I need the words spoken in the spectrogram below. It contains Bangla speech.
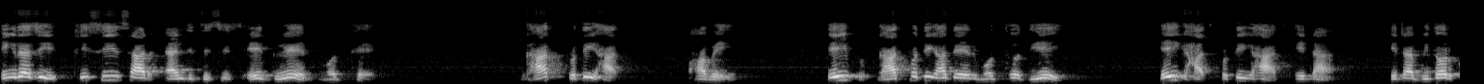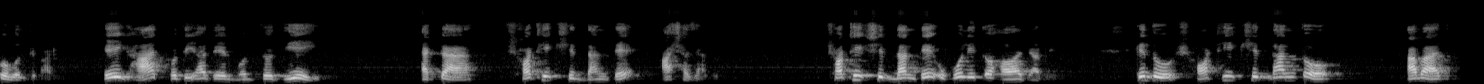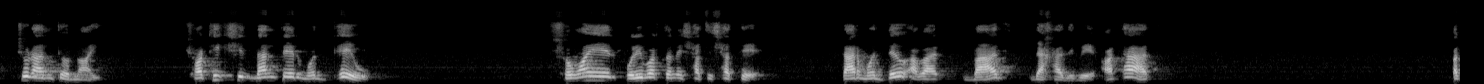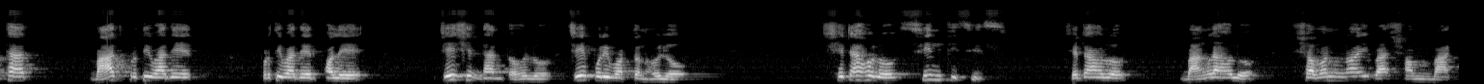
ইংরাজি থিসিস আর অ্যান্টিথিসিস এই দুয়ের মধ্যে ঘাত প্রতিঘাত হবে। এই ঘাত প্রতিঘাতের মধ্য দিয়েই এই ঘাত প্রতিঘাত এটা এটা বিতর্ক বলতে পারো। এই ঘাত প্রতিঘাতের মধ্য দিয়েই একটা সঠিক সিদ্ধান্তে আসা যাবে। সঠিক সিদ্ধান্তে উপনীত হওয়া যাবে। কিন্তু সঠিক সিদ্ধান্ত আবার চূড়ান্ত নয়। সঠিক সিদ্ধান্তের মধ্যেও সময়ের পরিবর্তনের সাথে সাথে তার মধ্যেও আবার বাদ দেখা দিবে। অর্থাৎ অর্থাৎ বাদ প্রতিবাদের প্রতিবাদের ফলে যে সিদ্ধান্ত হলো, যে পরিবর্তন হলো, সেটা হলো সিনথিসিস সেটা হলো, বাংলা হলো সমন্বয় বা সংবাদ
